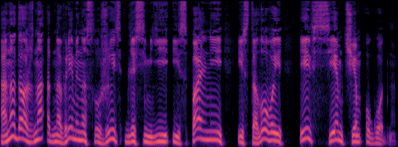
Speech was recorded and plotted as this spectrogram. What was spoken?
она должна одновременно служить для семьи и спальней, и столовой, и всем чем угодно.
